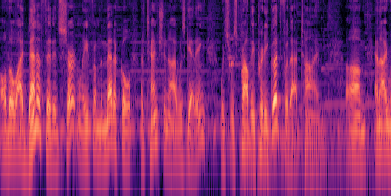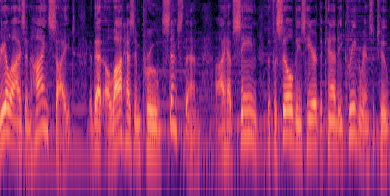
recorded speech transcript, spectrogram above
although I benefited certainly from the medical attention I was getting, which was probably pretty good for that time. Um, and I realize in hindsight that a lot has improved since then. I have seen the facilities here at the Kennedy Krieger Institute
